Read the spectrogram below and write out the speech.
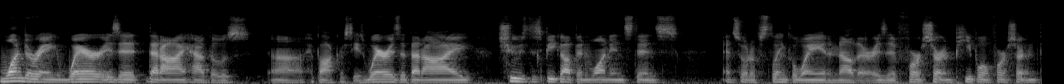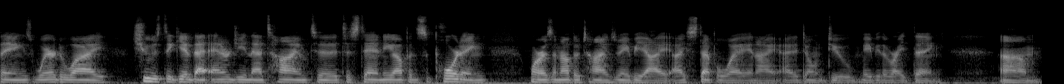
wondering where is it that I have those uh, hypocrisies. Where is it that I choose to speak up in one instance and sort of slink away in another? Is it for certain people, for certain things? Where do I choose to give that energy and that time to, to standing up and supporting? Whereas in other times, maybe I, I step away and I, I don't do maybe the right thing. Um,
